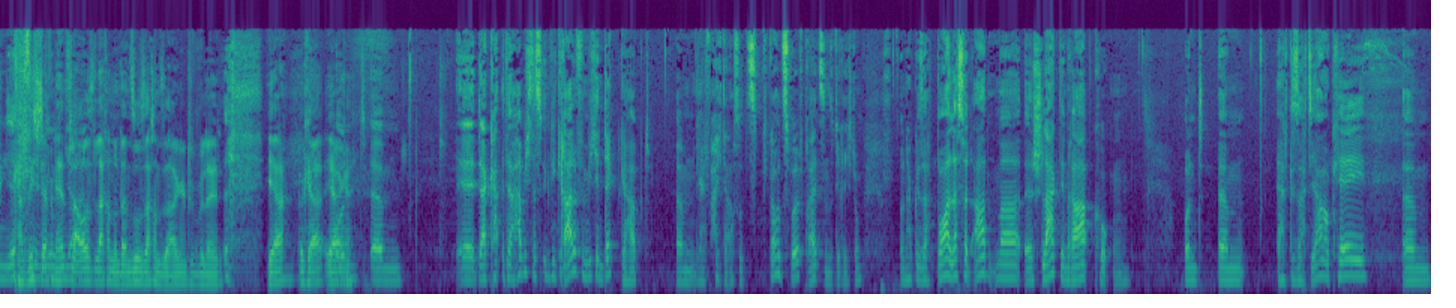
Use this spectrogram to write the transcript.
Nicht in Steffen Hensler auslachen und dann so Sachen sagen, tut mir leid. Ja, okay, ja. Und ähm, äh, da, da habe ich das irgendwie gerade für mich entdeckt gehabt. Ähm, alt war ich da auch so, ich glaube 12, 13 so die Richtung. Und habe gesagt, boah, lass heute Abend mal äh, Schlag den Raab gucken. Und ähm, er hat gesagt, ja, okay, ähm,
